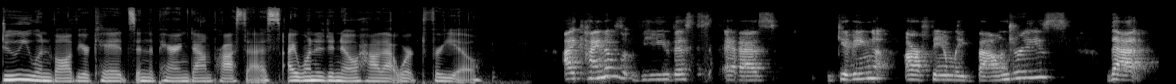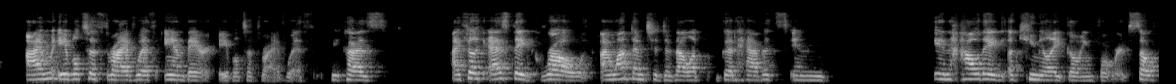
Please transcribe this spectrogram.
Do you involve your kids in the paring down process? I wanted to know how that worked for you. I kind of view this as giving our family boundaries that I'm able to thrive with and they're able to thrive with because I feel like as they grow, I want them to develop good habits in in how they accumulate going forward. So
